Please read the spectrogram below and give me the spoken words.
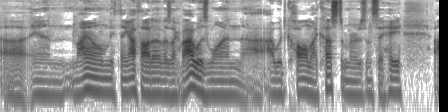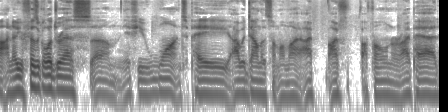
Uh, and my only thing I thought of is like if I was one, I, I would call my customers and say, "Hey, uh, I know your physical address. Um, if you want to pay, I would download something on my iPhone or iPad,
